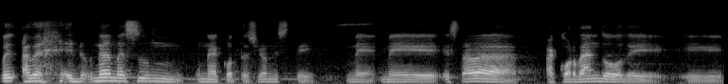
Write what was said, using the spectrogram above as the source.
Pues, a ver, eh, nada más una acotación. Este, me, estaba acordando de eh,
